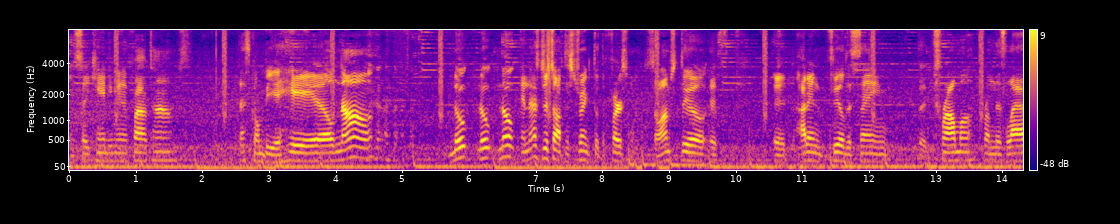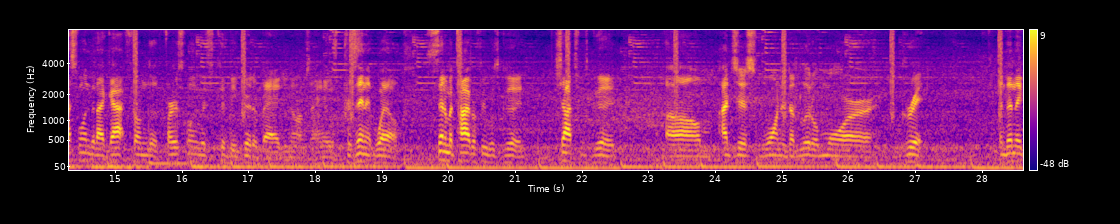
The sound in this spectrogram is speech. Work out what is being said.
and say Candyman five times? That's gonna be a hell no. nope, nope, nope. And that's just off the strength of the first one. So I'm still it's it I didn't feel the same the trauma from this last one that I got from the first one, which could be good or bad, you know what I'm saying? It was presented well. Cinematography was good, shots was good. Um, I just wanted a little more grit. And then they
